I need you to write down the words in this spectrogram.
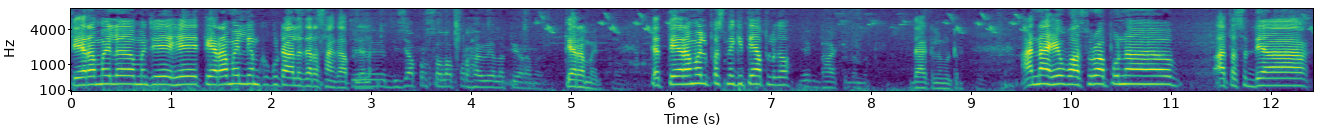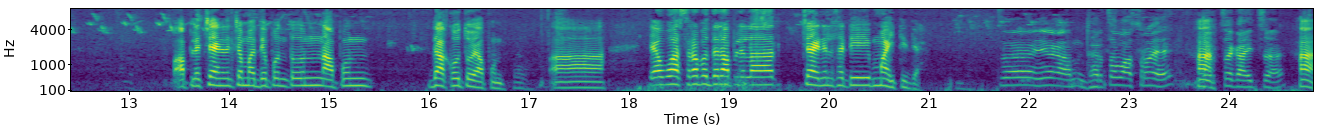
तेरा मैल म्हणजे हे तेरा मैल नेमकं कुठं आलं जरा सांगा आपल्याला. ते बिजापूर सोलापूर हायवेला तेरा मैल. तेरा मैल. त्या तेरा मैलपासून किती आहे आपलं गाव? एक दहा किलोमीटर. दहा किलोमीटर. अण्णा हे वासरू आपण आता सध्या आपल्या चॅनलच्या माध्यमातून आपण दाखवतोय आपण. हो. या वासराबद्दल आपल्याला चॅनलसाठी माहिती द्या. हे घरचं वासरू आहे हा. घरचं गायचं. हा.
